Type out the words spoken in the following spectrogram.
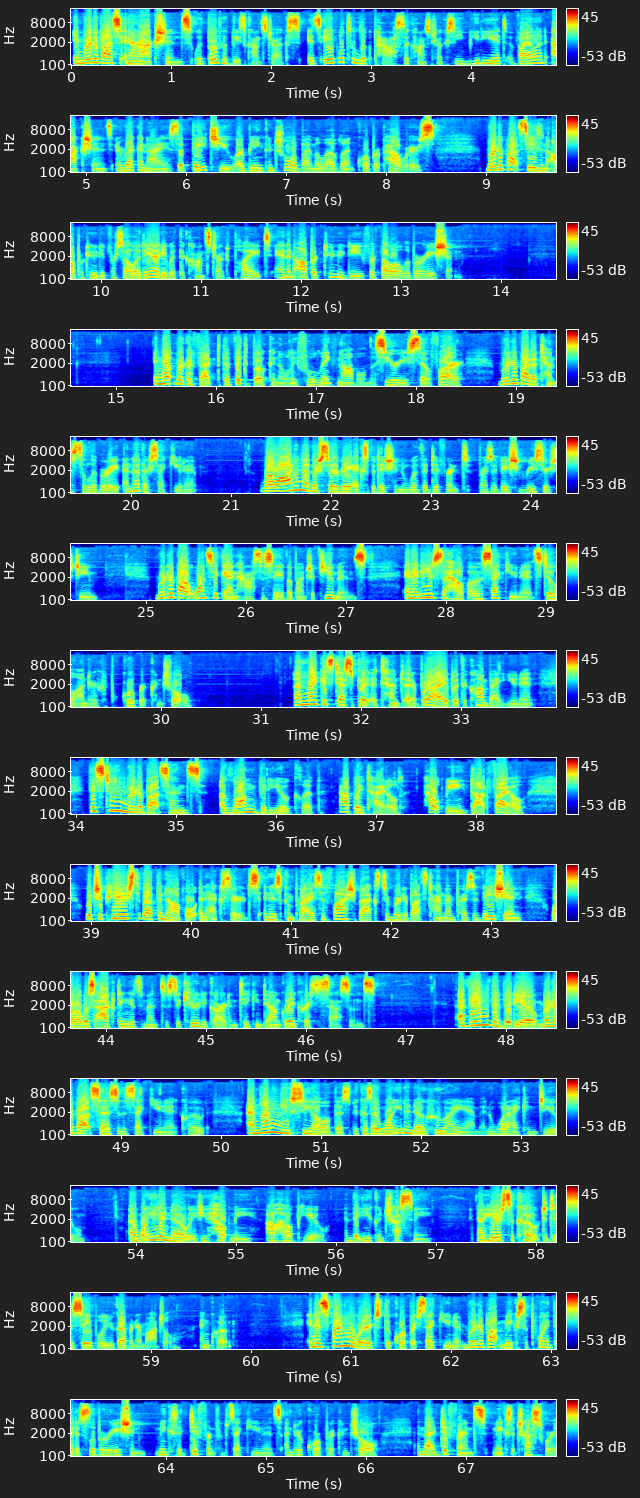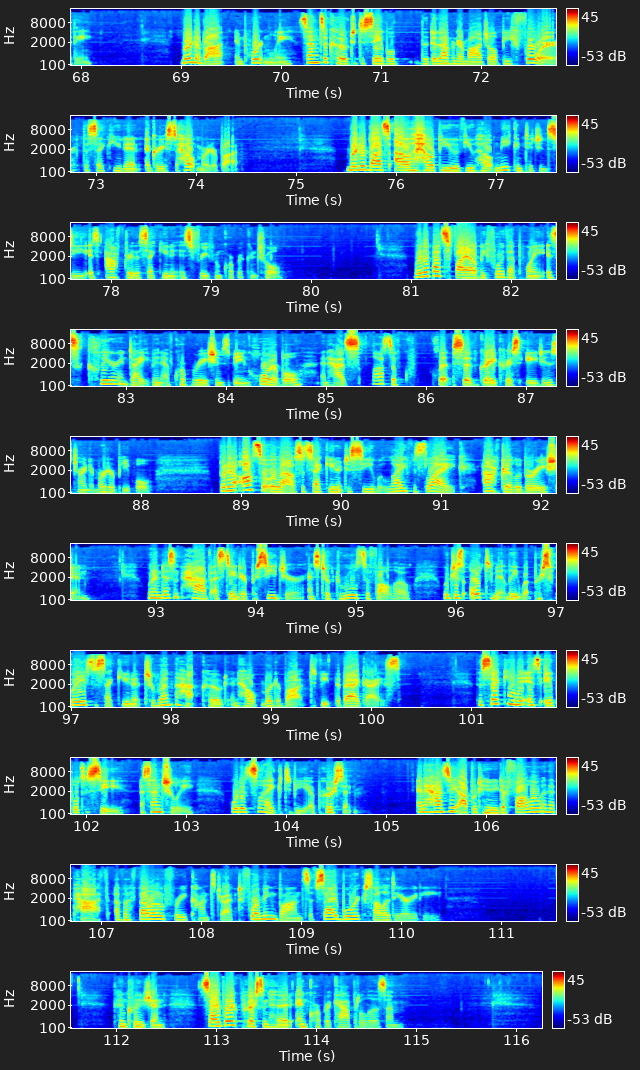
In Murderbot's interactions with both of these constructs, it's able to look past the construct's immediate, violent actions and recognize that they too are being controlled by malevolent corporate powers. Murderbot sees an opportunity for solidarity with the construct plight and an opportunity for fellow liberation. In Network Effect, the fifth book and only full length novel in the series so far, Murderbot attempts to liberate another sec unit. While on another survey expedition with a different preservation research team, Murderbot once again has to save a bunch of humans, and it needs the help of a sec unit still under corporate control. Unlike its desperate attempt at a bribe with the combat unit, this time Murderbot sends a long video clip, aptly titled Help Me.file, which appears throughout the novel in excerpts and is comprised of flashbacks to Murderbot's time on preservation while it was acting as Mensah's security guard and taking down GrayCris assassins. At the end of the video, Murderbot says to the sec unit, quote, I'm letting you see all of this because I want you to know who I am and what I can do. I want you to know if you help me, I'll help you, and that you can trust me. Now here's the code to disable your governor module. End quote. In its final word to the corporate sec unit, Murderbot makes the point that its liberation makes it different from sec units under corporate control, and that difference makes it trustworthy. Murderbot, importantly, sends a code to disable the governor module before the sec unit agrees to help Murderbot. Murderbot's I'll help you if you help me contingency is after the sec unit is free from corporate control. Murderbot's file before that point is a clear indictment of corporations being horrible and has lots of clips of GrayCris agents trying to murder people, but it also allows the sec unit to see what life is like after liberation, when it doesn't have a standard procedure and strict rules to follow, which is ultimately what persuades the sec unit to run the hack code and help Murderbot defeat the bad guys. The sec unit is able to see, essentially, what it's like to be a person and it has the opportunity to follow in the path of a fellow free construct, forming bonds of cyborg solidarity. Conclusion Cyborg personhood and corporate capitalism.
